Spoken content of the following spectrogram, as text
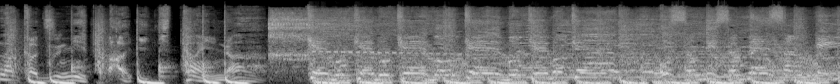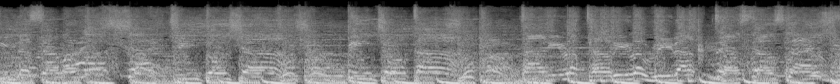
働かずにあ行きたいな。ケモケモケモケモケモケおさみさめさん皆様らっしゃい人頭者備長炭タリラタリラリラダンスダンスダンス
